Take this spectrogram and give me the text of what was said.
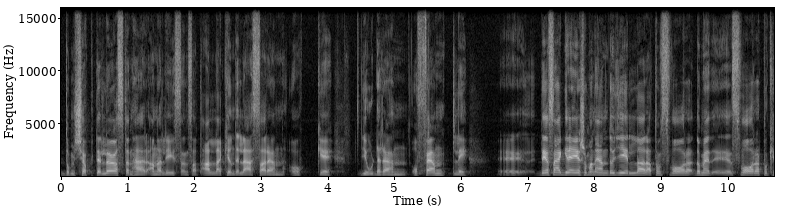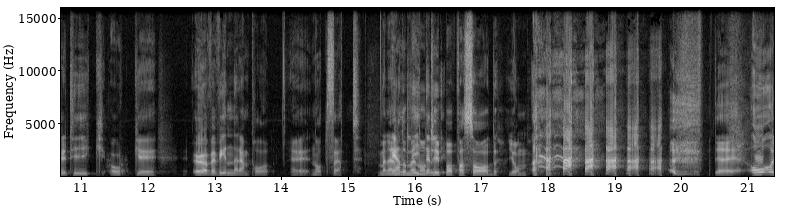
de köpte lös den här analysen så att alla kunde läsa den och eh, gjorde den offentlig. Eh, det är såna här grejer som man ändå gillar, att de svarar, de är, eh, svarar på kritik och eh, övervinner den på eh, något sätt. Men ändå En med någon liten- typ av fasad, John. Eh, och, och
